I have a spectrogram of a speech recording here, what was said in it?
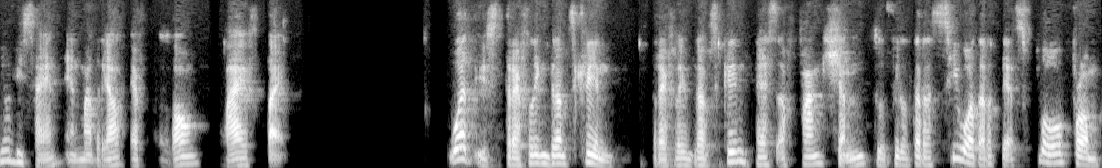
new design and material have a long lifetime. What is traveling drum screen? Traveling drum screen has a function to filter seawater that flow from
